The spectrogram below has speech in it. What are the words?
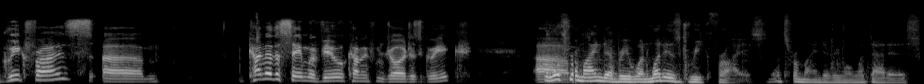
Greek fries, um, kind of the same review coming from George's Greek. Well, let's Um, remind everyone what is Greek fries. Let's remind everyone what that is.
